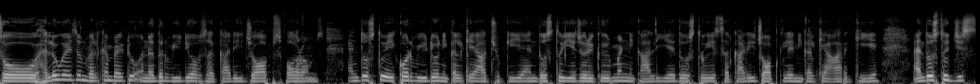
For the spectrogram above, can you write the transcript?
So hello guys and welcome back to another video of सरकारी जॉब्स फॉरम्स एंड दोस्तों, एक और वीडियो निकल के आ चुकी है। एंड दोस्तों, ये जो रिक्रूटमेंट निकाली है, दोस्तों, ये सरकारी जॉब के लिए निकल के आ रखी है। एंड दोस्तों, जिस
